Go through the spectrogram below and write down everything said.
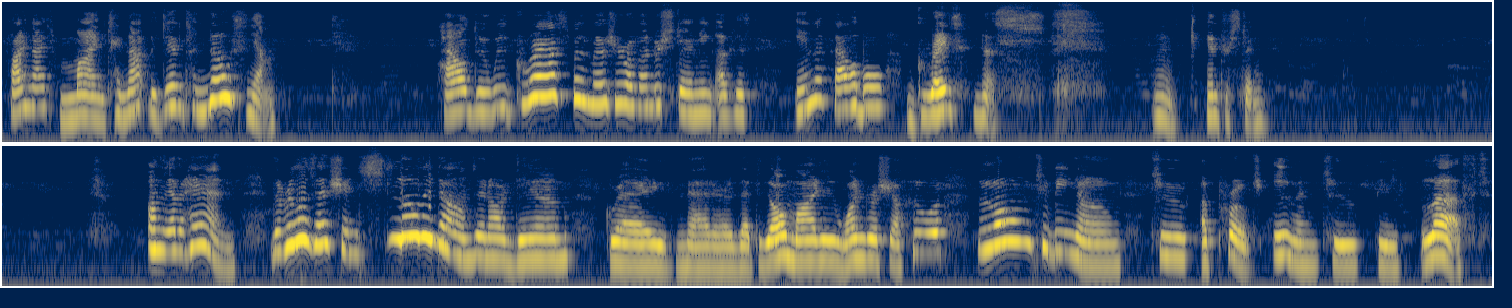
finite mind cannot begin to know him. How do we grasp a measure of understanding of his infallible greatness? Hmm, interesting. On the other hand, the realization slowly dawns in our dim, gray matter that the Almighty, wondrous Yahuwah longed to be known, to approach, even to be loved.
